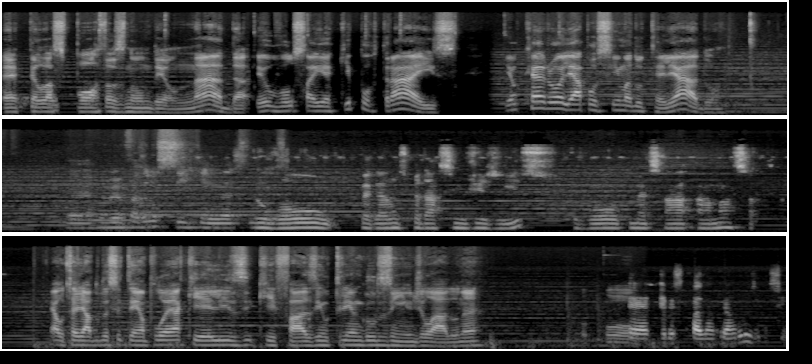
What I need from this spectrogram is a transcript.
é, pelas portas não deu nada, eu vou sair aqui por trás. Eu quero olhar por cima do telhado. é, eu vou fazer um seeking nessa. Eu vou pegar uns pedacinhos de giz e vou começar a amassar. É, o telhado desse templo é aqueles que fazem o triângulozinho de lado, né? O- o- É aqueles que fazem um triângulozinho, assim.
